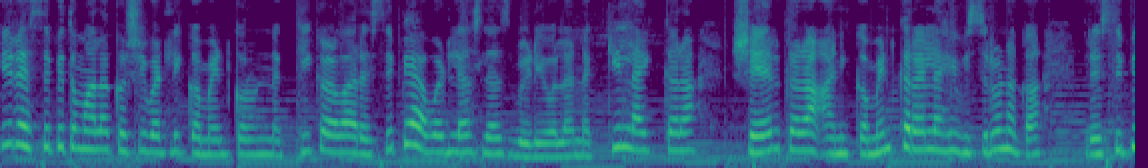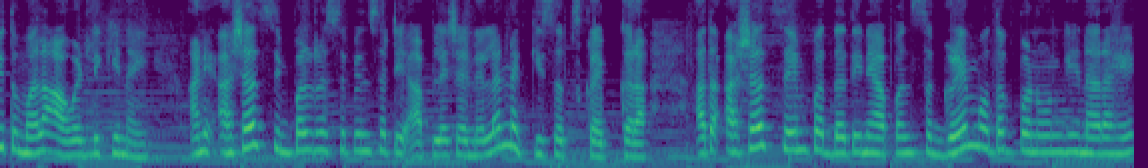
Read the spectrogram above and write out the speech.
ही रेसिपी तुम्हाला कशी वाटली कमेंट करून नक्की कळवा. रेसिपी आवडली असल्यास व्हिडिओला नक्की लाईक करा शेअर करा आणि कमेंट करायलाही विसरू नका. रेसिपी तुम्हाला आवडली की नाही? आणि अशाच सिंपल रेसिपींसाठी आपल्या चॅनलला नक्की सबस्क्राईब करा. आता अशाच सेम पद्धतीने आपण सगळे मोदक बनवून घेणार आहे.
